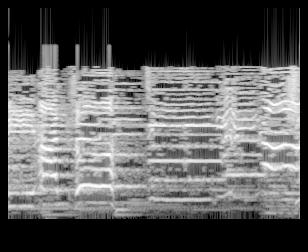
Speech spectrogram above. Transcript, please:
舍己安舍己是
